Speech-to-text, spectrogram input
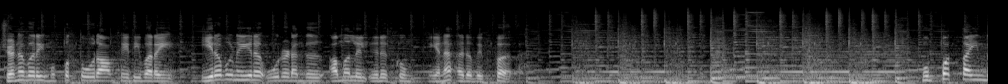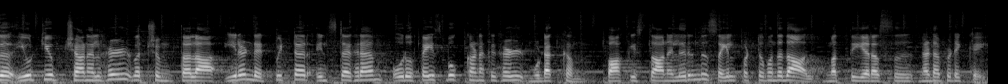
ஜனவரி முப்பத்தோராம் தேதி வரை இரவு நேர ஊரடங்கு அமலில் இருக்கும் என அறிவிப்பு. முப்பத்தைந்து யூடியூப் சேனல்கள் மற்றும் தலா இரண்டு ட்விட்டர் இன்ஸ்டாகிராம் ஒரு ஃபேஸ்புக் கணக்குகள் முடக்கம். பாகிஸ்தானிலிருந்து செயல்பட்டு வந்ததால் மத்திய அரசு நடவடிக்கை.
